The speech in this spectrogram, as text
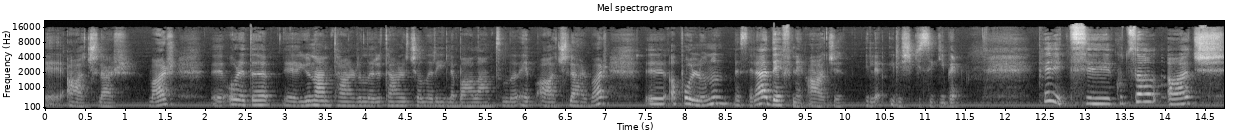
e, ağaçlar var. E, orada Yunan tanrıları, tanrıçalarıyla bağlantılı hep ağaçlar var. Apollo'nun mesela defne ağacı ile ilişkisi gibi. Evet, kutsal ağaç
